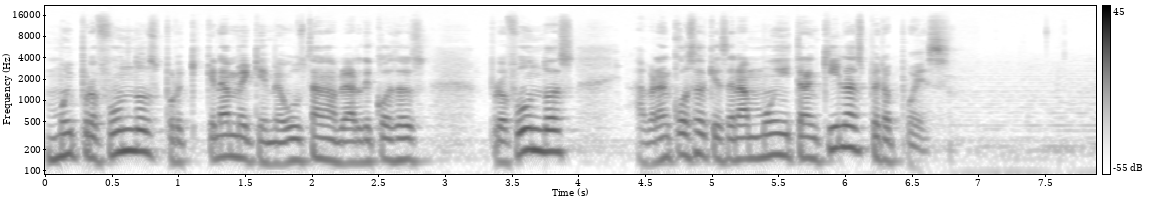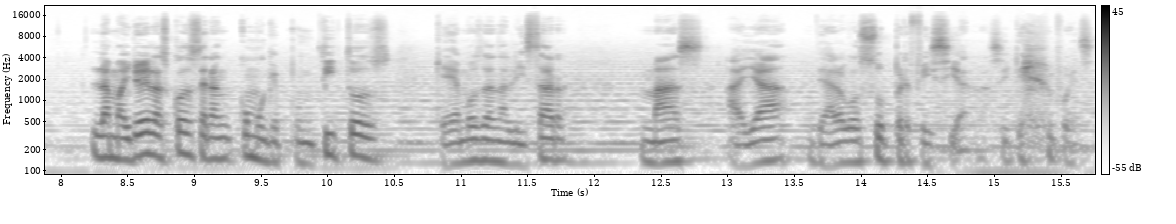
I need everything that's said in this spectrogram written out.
muy profundos porque créanme que me gustan hablar de cosas profundas. Habrán cosas que serán muy tranquilas, pero pues la mayoría de las cosas serán como que puntitos que hemos de analizar más allá de algo superficial. Así que pues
